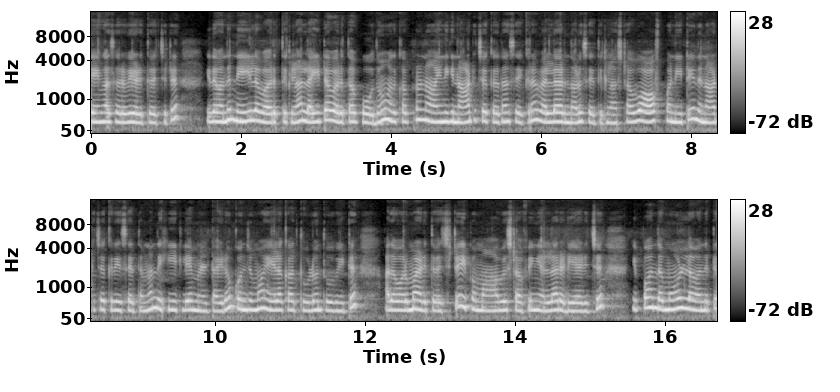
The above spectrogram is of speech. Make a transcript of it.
தேங்காய் சிறவி எடுத்து வச்சுட்டு இதை வந்து நெய்யில் வறுத்துக்கலாம். லைட்டாக வறுத்தா போதும். அதுக்கப்புறம் நான் இன்றைக்கி நாட்டு சக்கரை தான் சேர்க்குறேன். வெள்ளை இருந்தாலும் சேர்த்துக்கலாம். ஸ்டவ் ஆஃப் பண்ணிவிட்டு இந்த நாட்டு சக்கரையை சேர்த்தோம்னா இந்த ஹீட்லேயே மெல்ட் ஆகிடும் கொஞ்சமாக ஏலக்காய் தூளும் தூவிட்டு அதை உரமாக எடுத்து வச்சுட்டு இப்போ மாவு ஸ்டஃபிங் எல்லாம் ரெடி ஆகிடுச்சு இப்போ அந்த மோலில் வந்துட்டு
